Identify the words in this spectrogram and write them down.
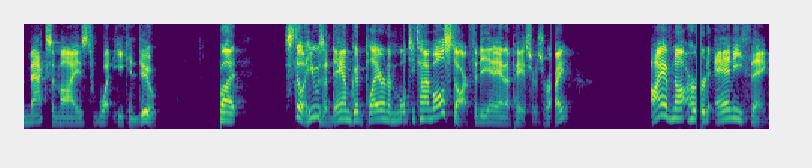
maximized what he can do. But still, he was a damn good player and a multi time All Star for the Indiana Pacers, right? I have not heard anything,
